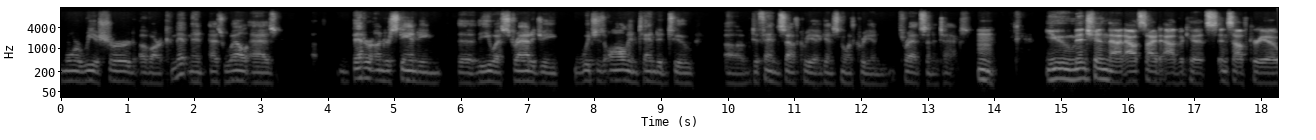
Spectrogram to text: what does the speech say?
more reassured of our commitment, as well as better understanding the the U.S. strategy, which is all intended to uh, defend South Korea against North Korean threats and attacks. You mentioned that outside advocates in South Korea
